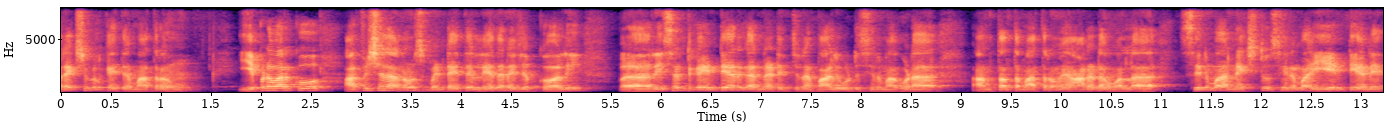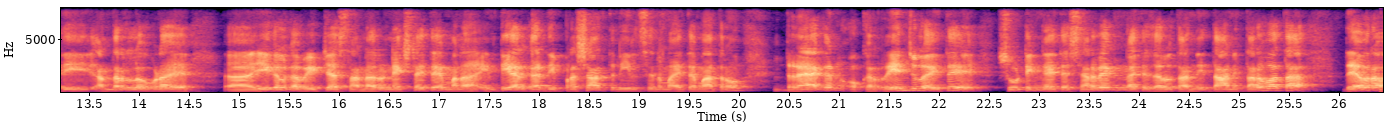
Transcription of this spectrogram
ప్రేక్షకులకైతే మాత్రం ఇప్పటి వరకు అఫీషియల్ అనౌన్స్మెంట్ అయితే లేదనే చెప్పుకోవాలి. రీసెంట్గా ఎన్టీఆర్ గారు నటించిన బాలీవుడ్ సినిమా కూడా అంతంత మాత్రమే ఆడడం వల్ల సినిమా నెక్స్ట్ సినిమా ఏంటి అనేది అందరిలో కూడా ఈగల్గా వెయిట్ చేస్తున్నారు నెక్స్ట్ అయితే మన ఎన్టీఆర్ గారిది ప్రశాంత్ నీల్ సినిమా అయితే మాత్రం డ్రాగన్ ఒక రేంజ్లో అయితే షూటింగ్ అయితే శరవేగంగా అయితే జరుగుతుంది. దాని తర్వాత దేవరా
